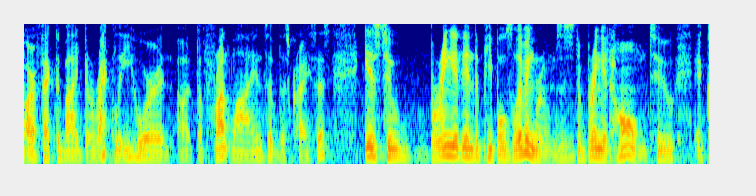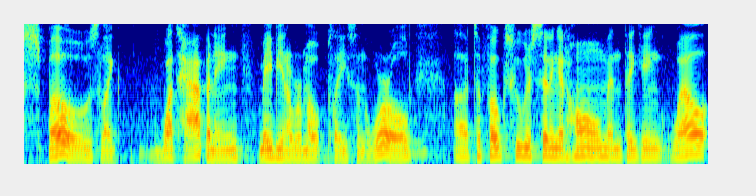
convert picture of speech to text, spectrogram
are affected by directly, who are at the front lines of this crisis, is to bring it into people's living rooms, is to bring it home, to expose like what's happening maybe in a remote place in the world uh, to folks who are sitting at home and thinking, well,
